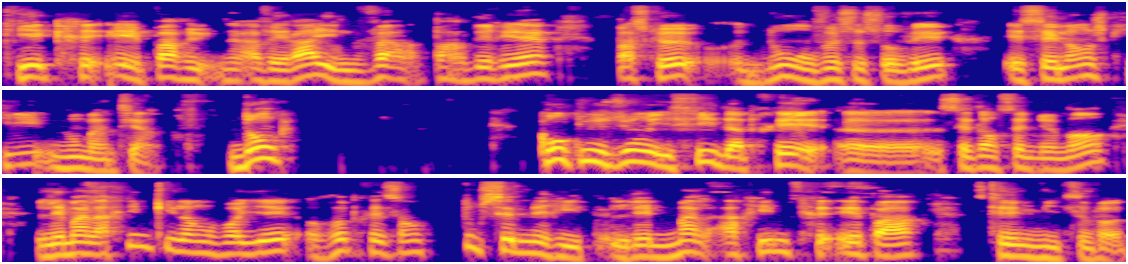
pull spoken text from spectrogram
qui est créé par une Avera, il va par derrière parce que nous, on veut se sauver et c'est l'ange qui nous maintient. Donc, conclusion ici, d'après euh, cet enseignement, les malachim qu'il a envoyés représentent tous ses mérites, les malachim créés par ces mitzvot.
